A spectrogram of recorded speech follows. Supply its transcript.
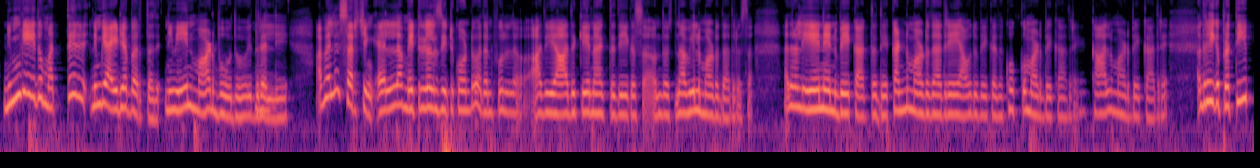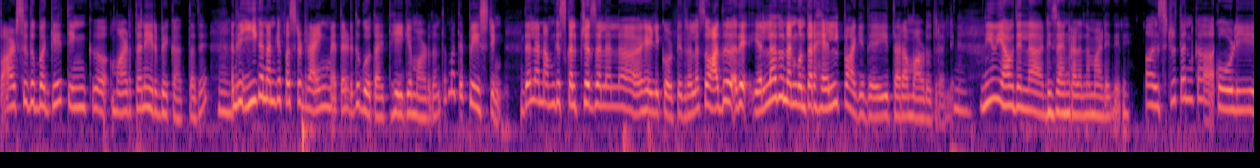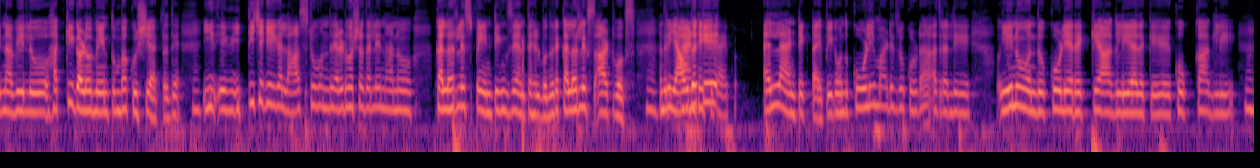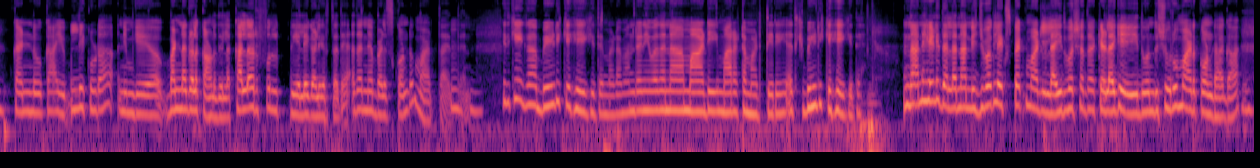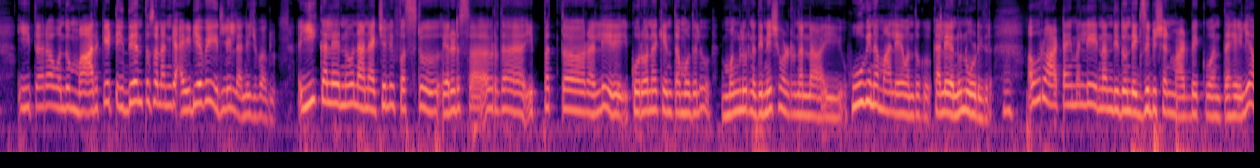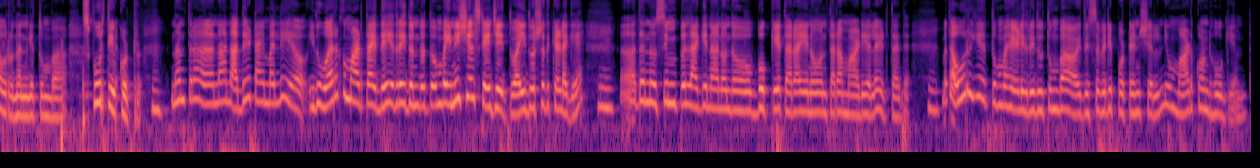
ನಿಮಗೆ ಇದು ಮತ್ತೆ ನಿಮಗೆ ಐಡಿಯಾ ಬರ್ತದೆ. ನೀವೇನು ಮಾಡ್ಬೋದು ಇದರಲ್ಲಿ? ಆಮೇಲೆ ಸರ್ಚಿಂಗ್ ಎಲ್ಲ ಮೆಟೀರಿಯಲ್ಸ್ ಇಟ್ಕೊಂಡು ಅದನ್ನು ಫುಲ್ ಅದು ಅದಕ್ಕೆ ಏನಾಗ್ತದೆ ಈಗ ಸ ಒಂದು ನವಿಲ್ ಮಾಡೋದಾದರೂ ಸಹ ಅದರಲ್ಲಿ ಏನೇನು ಬೇಕಾಗ್ತದೆ ಕಣ್ಣು ಮಾಡೋದಾದರೆ ಯಾವುದು ಬೇಕಾದ ಕೊಕ್ಕು ಮಾಡಬೇಕಾದ್ರೆ ಕಾಲು ಮಾಡಬೇಕಾದ್ರೆ. ಅಂದರೆ ಈಗ ಪ್ರತಿ ಪಾರ್ಟ್ಸಿದ ಬಗ್ಗೆ ಥಿಂಕ್ ಮಾಡ್ತಾನೆ ಇರಬೇಕಾಗ್ತದೆ. ಅಂದರೆ ಈಗ ನನಗೆ ಫಸ್ಟ್ ಡ್ರಾಯಿಂಗ್ ಮೆಥಡ್ ಇದು ಗೊತ್ತಾಯ್ತು ಹೇಗೆ ಮಾಡೋದಂತ ಮತ್ತು ಪೇಸ್ಟಿಂಗ್ ಇದೆಲ್ಲ ನಮಗೆ ಸ್ಕಲ್ಪ್ಚರ್ಸಲ್ಲೆಲ್ಲ ಹೇಳಿಕೊಟ್ಟಿದ್ರಲ್ಲ ಸೊ ಅದು ಅದೇ ಎಲ್ಲದೂ ನನಗೊಂಥರ ಹೆಲ್ಪ್ ಆಗಿದೆ ಈ ಥರ ಮಾಡೋದ್ರಲ್ಲಿ. ನೀವು ಯಾವುದೆಲ್ಲ ಡಿಸೈನ್ಗಳನ್ನ ಮಾಡಿದ್ದೀರಿ? ಇಷ್ಟರ ತನಕ ಕೋಳಿ ನವಿಲು ಹಕ್ಕಿಗಳು ಮೇನ್ ತುಂಬಾ ಖುಷಿ ಆಗ್ತದೆ. ಈ ಇತ್ತೀಚೆಗೆ ಈಗ ಲಾಸ್ಟ್ ಒಂದು ಎರಡು ವರ್ಷದಲ್ಲಿ ನಾನು ಕಲರ್ಲೆಸ್ ಪೇಂಟಿಂಗ್ಸ್ ಅಂತ ಹೇಳ್ಬೋದು. ಅಂದ್ರೆ ಕಲರ್ಲೆಸ್ ಆರ್ಟ್ ವರ್ಕ್ಸ್ ಅಂದ್ರೆ ಯಾವುದಕ್ಕೆ. ಎಲ್ಲ ಆಂಟಿಕ್ ಟೈಪ್ ಈಗ ಒಂದು ಕೋಳಿ ಮಾಡಿದ್ರು ಕೂಡ ಅದರಲ್ಲಿ ಏನು ಒಂದು ಕೋಳಿಯ ರೆಕ್ಕೆ ಆಗಲಿ ಅದಕ್ಕೆ ಕೊಕ್ಕಾಗಲಿ ಕಣ್ಣು ಕಾಯಿ ಇಲ್ಲಿ ಕೂಡ ನಿಮಗೆ ಬಣ್ಣಗಳು ಕಾಣೋದಿಲ್ಲ. ಕಲರ್ಫುಲ್ ಎಲೆಗಳಿರ್ತದೆ. ಅದನ್ನೇ ಬಳಸ್ಕೊಂಡು ಮಾಡ್ತಾ ಇದ್ದೇನೆ. ಇದಕ್ಕೆ ಈಗ ಬೇಡಿಕೆ ಹೇಗಿದೆ ಮೇಡಮ್? ಅಂದರೆ ನೀವು ಅದನ್ನು ಮಾಡಿ, ಮಾರಾಟ ಮಾಡ್ತೀರಿ, ಅದಕ್ಕೆ ಬೇಡಿಕೆ ಹೇಗಿದೆ? ನಾನು ಹೇಳಿದಲ್ಲ ನಾನು ನಿಜವಾಗ್ಲೂ ಎಕ್ಸ್ಪೆಕ್ಟ್ ಮಾಡಲಿಲ್ಲ. ಐದು ವರ್ಷದ ಕೆಳಗೆ ಇದೊಂದು ಶುರು ಮಾಡಿಕೊಂಡಾಗ ಈ ಥರ ಒಂದು ಮಾರ್ಕೆಟ್ ಇದೆ ಅಂತ ಸೊ ನನಗೆ ಐಡಿಯಾವೇ ಇರಲಿಲ್ಲ ನಿಜವಾಗ್ಲೂ. ಈ ಕಲೆಯನ್ನು ನಾನು ಆ್ಯಕ್ಚುಲಿ ಫಸ್ಟು ಎರಡು ಸಾವಿರದ ಇಪ್ಪತ್ತರಲ್ಲಿ ಕೊರೋನಾಕ್ಕಿಂತ ಮೊದಲು ಮಂಗಳೂರಿನ ದಿನೇಶ್ ಹೊಳ್ರು ನನ್ನ ಈ ಹೂವಿನ ಮಾಲೆಯ ಒಂದು ಕಲೆಯನ್ನು ನೋಡಿದ್ರು. ಅವರು ಆ ಟೈಮಲ್ಲಿ ನಂದು ಇದೊಂದು ಎಕ್ಸಿಬಿಷನ್ ಮಾಡಬೇಕು ಅಂತ ಹೇಳಿ ಅವರು ನನಗೆ ತುಂಬ ಸ್ಫೂರ್ತಿ ಕೊಟ್ಟರು ನಂತರ ನಾನು ಅದೇ ಟೈಮಲ್ಲಿ ಇದು ವರ್ಕ್ ಮಾಡ್ತಾ ಇದ್ದೆ. ಇದ್ರೆ ಇದೊಂದು ತುಂಬ ಇನಿಷಿಯಲ್ ಸ್ಟೇಜ್ ಇತ್ತು, ಐದು ವರ್ಷದ ಕೆಳಗೆ. ಅದನ್ನು ಸಿಂಪಲ್ ಆಗಿ ನಾನೊಂದು ಬೊಕ್ಕೆ ತರ ಏನೋ ಒಂಥರ ಮಾಡಿ ಎಲ್ಲ ಇಡ್ತಾ ಇದ್ದೆ. ಮತ್ತೆ ಅವರಿಗೆ ತುಂಬಾ ಹೇಳಿದ್ರು ಇದು ತುಂಬಾ ಇದು ಇಸ್ ವೆರಿ ಪೊಟೆನ್ಷಿಯಲ್ ನೀವು ಮಾಡ್ಕೊಂಡು ಹೋಗಿ ಅಂತ.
